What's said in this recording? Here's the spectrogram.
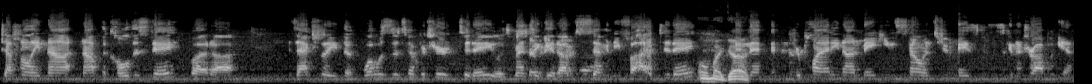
definitely not not the coldest day, but uh, it's actually the, what was the temperature today? It was meant to get up 75 today. Oh my gosh! And then they're planning on making snow in two days because it's going to drop again.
